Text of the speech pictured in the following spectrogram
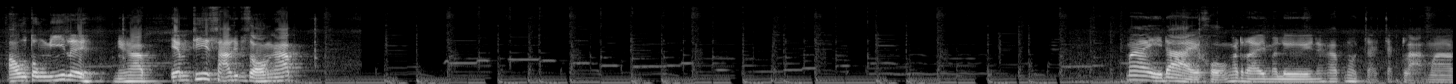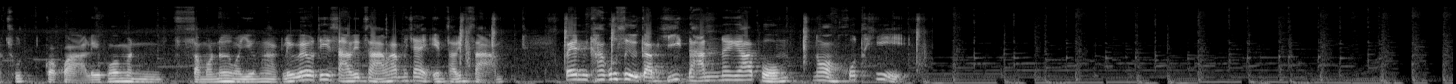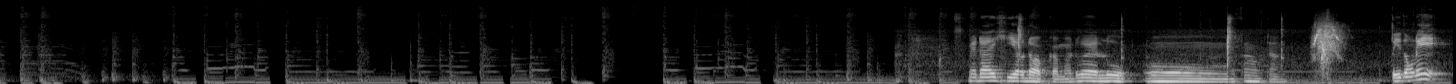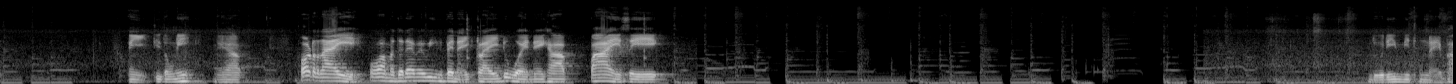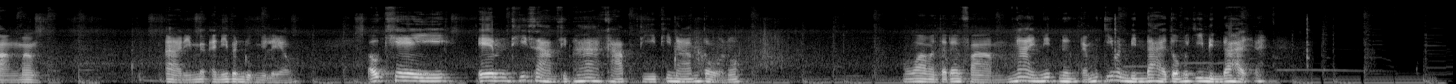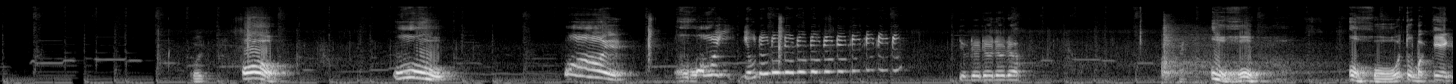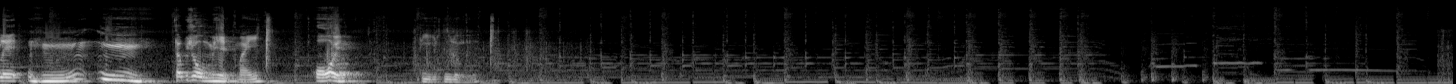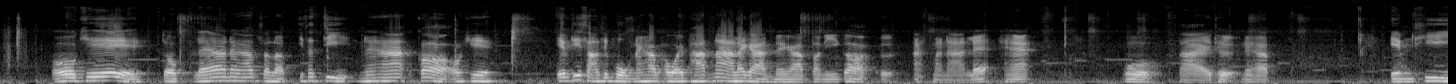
เอาตรงนี้เลยนะครับ M ที่สามสิบสองครับไม่ได้ของอะไรมาเลยนะครับ นอกจากจักระมาชุดกว่าๆเลยเพราะมันซัมมอนเนอร์มาเยอะมากเลเวลที่ 33 ครับ ไม่ใช่ M33 เป็นคาคุสึกับฮิดันนะครับผมนอโคตรเท่ไม่ได้เคียวดอปกลับมาด้วยลูก โอ้เศร้าจัง ตีตรงนี้ นี่ ตีตรงนี้นะครับ เพราะอะไร เพราะว่ามันจะได้ไม่วิ่งไปไหนไกลด้วยนะครับ ป้ายเสกดูดิมีตรงไหนพังมั่งอ่าอันนี้อันนี้เป็นหลุมอยู่แล้ว โอเค M ที่สามสิบห้าครับ ตีที่น้ำโตเนาะเพราะว่ามันจะได้ฟาร์มง่ายนิดนึง แต่เมื่อกี้มันบินได้ตัวเมื่อกี้บินได้อุ๊ยโอ้ โอ้โอ้ยโอ้ยเดี๋ยวเดี๋ยวเดี๋ยวเดี๋ยวเดี๋ยวเดี๋ยวเดี๋ยวเดี๋ยวเดี๋ยวเดี๋ยวเดี๋ยวเดี๋ยวโอ้โหโอ้โหตัวบักเอกเลย อืมท่านผู้ชมเห็นไหม โอ้ยตีหรือ โอเค จบแล้วนะครับสำหรับอิตาจินะฮะ ก็โอเค M ที่ 36 นะครับ เอาไว้พาร์ทหน้าแล้วกันนะครับ ตอนนี้ก็เอออัดมานานแล้วฮะ โอ้ ตายเถอะนะครับ M ที่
